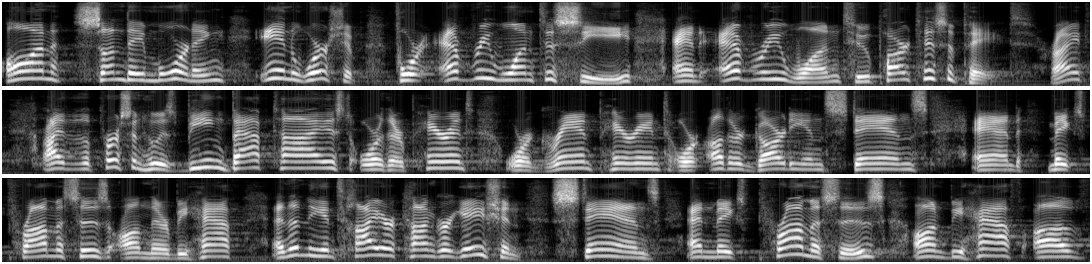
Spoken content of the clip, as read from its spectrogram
on Sunday morning in worship for everyone to see and everyone to participate, right? Either the person who is being baptized or their parent or grandparent or other guardian stands and makes promises on their behalf, and then the entire congregation stands and makes promises on behalf of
